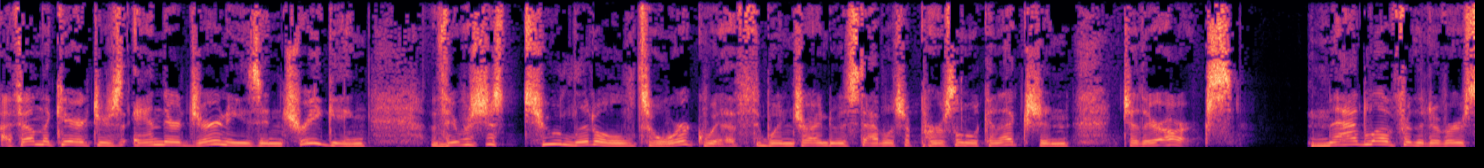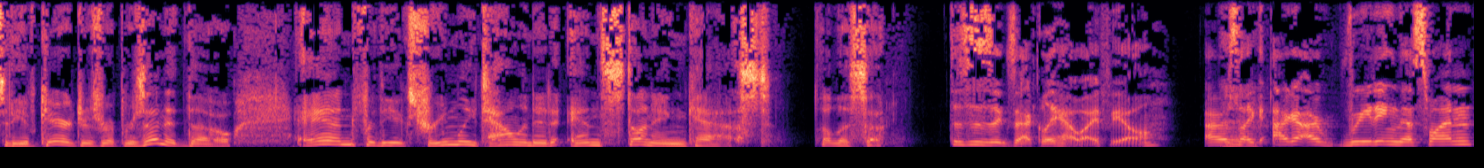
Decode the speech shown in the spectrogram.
I found the characters and their journeys intriguing. There was just too little to work with when trying to establish a personal connection to their arcs. Mad love for the diversity of characters represented though, and for the extremely talented and stunning cast. Alyssa. This is exactly how I feel. I was like, I got reading this one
